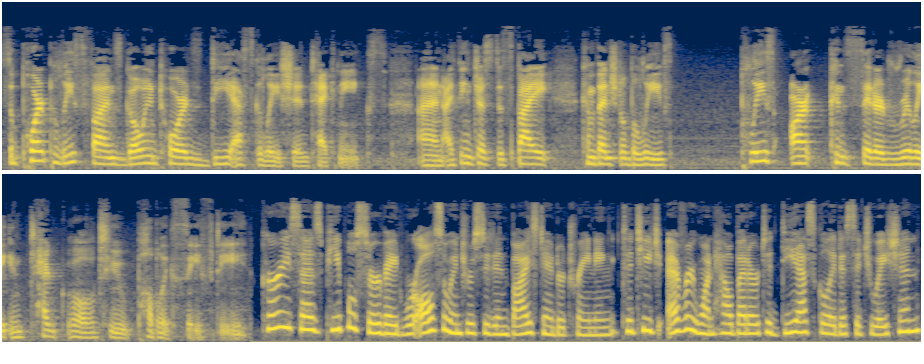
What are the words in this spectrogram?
support police funds going towards de escalation techniques. And I think just despite conventional beliefs, police aren't considered really integral to public safety. Curry says people surveyed were also interested in bystander training to teach everyone how better to de escalate a situation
